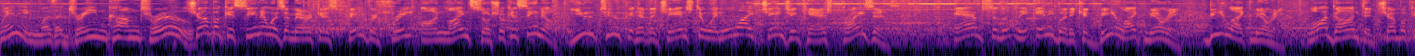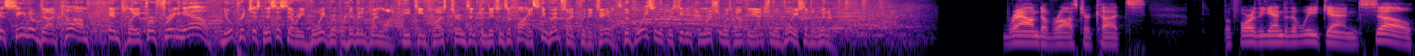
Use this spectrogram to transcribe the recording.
winning was a dream come true. Chumba Casino is America's favorite free online social casino. You too could have the chance to win life changing cash prizes. Absolutely anybody could be like Mary. Be like Mary. Log on to ChumbaCasino.com and play for free now. No purchase necessary. Void where prohibited by law. 18 plus terms and conditions apply. See website for details. The voice in the preceding commercial was not the actual voice of the winner. Round of roster cuts before the end of the weekend. So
